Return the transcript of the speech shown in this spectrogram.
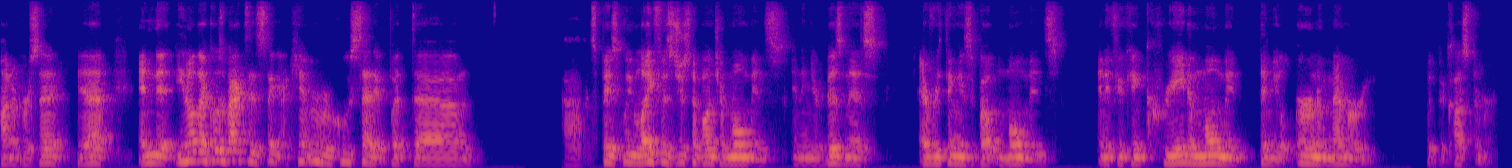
Hundred percent, yeah, and the, you know that goes back to this thing. I can't remember who said it, but um, uh, it's basically life is just a bunch of moments, and in your business, everything is about moments. And if you can create a moment, then you'll earn a memory with the customer.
